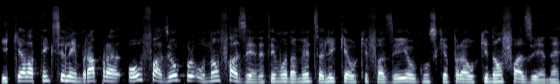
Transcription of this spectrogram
e que ela tem que se lembrar para ou fazer ou, ou, não fazer, né? Tem mandamentos ali que é o que fazer e alguns que é para o que não fazer, né?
